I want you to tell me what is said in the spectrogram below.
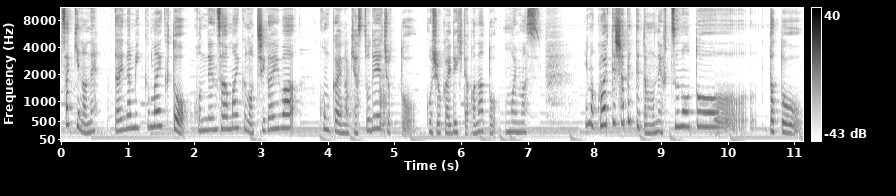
さっきのねダイナミックマイクとコンデンサーマイクの違いは今回のキャストでちょっとご紹介できたかなと思います。今こうやって喋っててもね普通の音だと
